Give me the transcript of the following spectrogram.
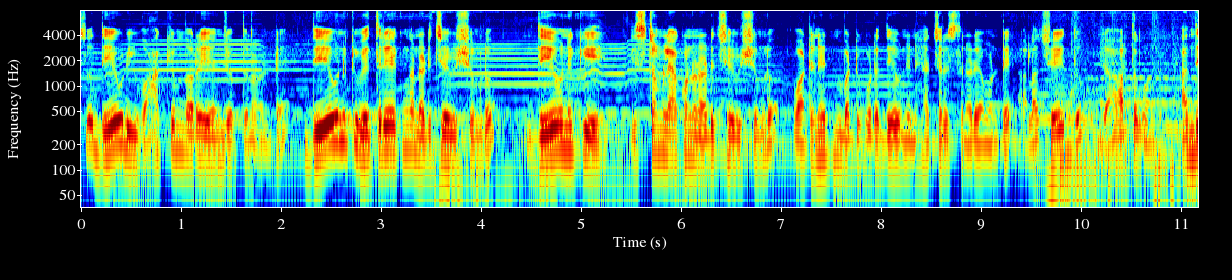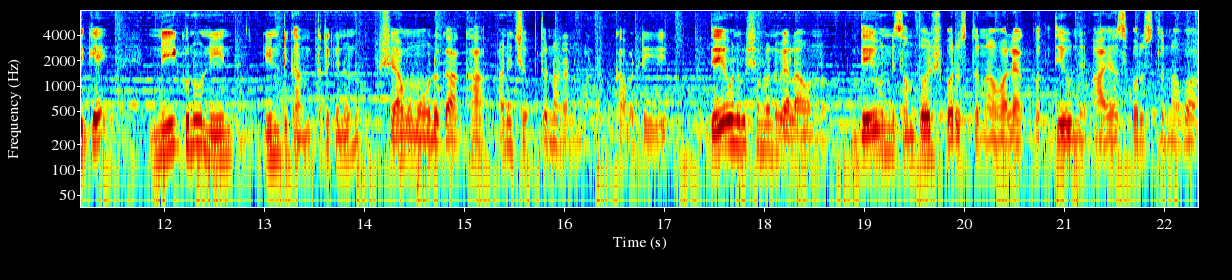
సో దేవుడు ఈ వాక్యం ద్వారా ఏం చెప్తున్నా అంటే దేవునికి వ్యతిరేకంగా నడిచే విషయంలో దేవునికి ఇష్టం లేకుండా నడిచే విషయంలో వాటన్నిటిని బట్టి కూడా దేవుడు నేను హెచ్చరిస్తున్నాడు. ఏమంటే అలా చేయొద్దు జాగ్రత్తగా ఉండు. అందుకే నీకును నీ ఇంటికి అంతటికి నేను క్షేమమౌనుగాక అని చెప్తున్నాడు అనమాట కాబట్టి దేవుని విషయంలో నువ్వు ఎలా ఉన్నావు? దేవుణ్ణి సంతోషపరుస్తున్నావా లేకపోతే దేవుణ్ణి ఆయాసపరుస్తున్నావా?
